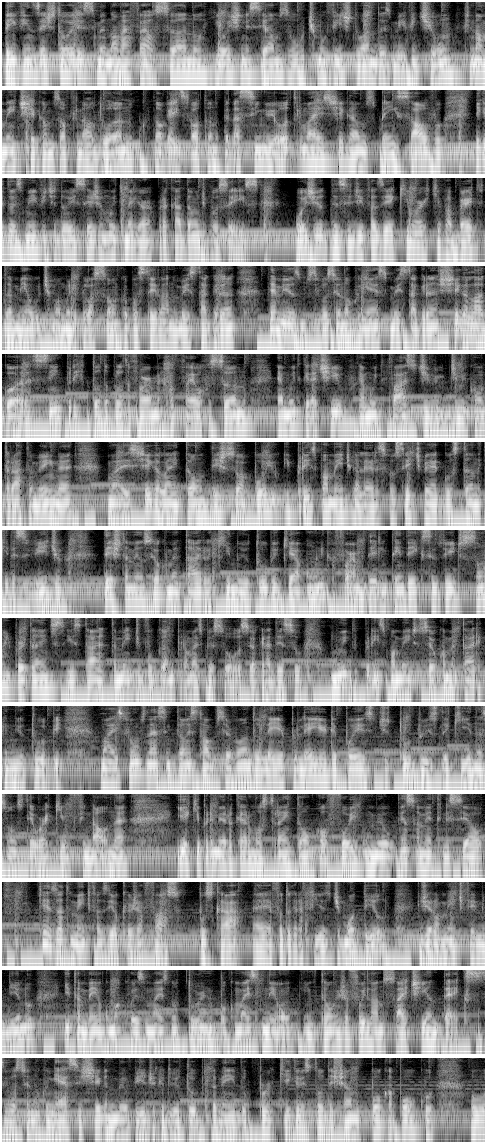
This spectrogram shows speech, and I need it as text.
Bem-vindos editores, meu nome é Rafael Sano e hoje iniciamos o último vídeo do ano 2021. Finalmente chegamos ao final do ano, talvez faltando um pedacinho e outro, mas chegamos bem salvo e que 2022 seja muito melhor para cada um de vocês. Hoje eu decidi fazer aqui um arquivo aberto da minha última manipulação que eu postei lá no meu Instagram. Até mesmo, se você não conhece meu Instagram, chega lá agora, sempre, toda plataforma é Rafael Russano. É muito criativo, é muito fácil de, de me encontrar também, né? Mas chega lá então, deixa o seu apoio e principalmente, galera, se você estiver gostando aqui desse vídeo, deixe também o seu comentário aqui no YouTube, que é a única forma dele entender que esses vídeos são importantes e estar também divulgando para mais pessoas. Eu agradeço muito, principalmente o seu comentário aqui no YouTube. Mas vamos nessa então, estar observando layer por layer, depois de de tudo isso daqui, nós vamos ter o arquivo final, né? E aqui primeiro eu quero mostrar então qual foi o meu pensamento inicial, que é exatamente fazer o que eu já faço, buscar é, fotografias de modelo, geralmente feminino, e também alguma coisa mais noturna, um pouco mais neon. Então eu já fui lá no site Yandex, se você não conhece, chega no meu vídeo aqui do YouTube também do porquê que eu estou deixando pouco a pouco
